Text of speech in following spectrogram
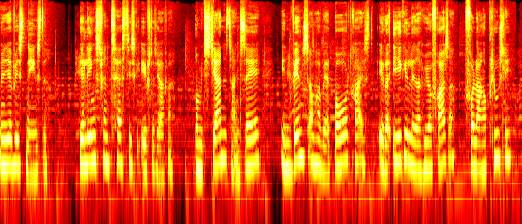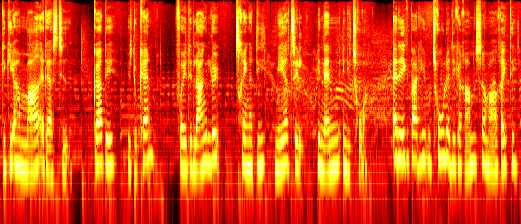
men jeg er vist den eneste. Jeg længes fantastisk efter Jaffa, og mit stjernetegn sagde, en ven, som har været borgertrejst eller ikke lader høre fra sig, forlanger pludselig, det giver ham meget af deres tid. Gør det, hvis du kan, for i det lange løb trænger de mere til hinanden, end de tror. Er det ikke bare helt utroligt, at de kan ramme så meget rigtigt?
